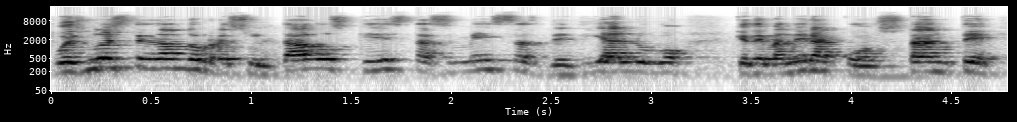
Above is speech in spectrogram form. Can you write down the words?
pues no esté dando resultados, que estas mesas de diálogo que de manera constante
